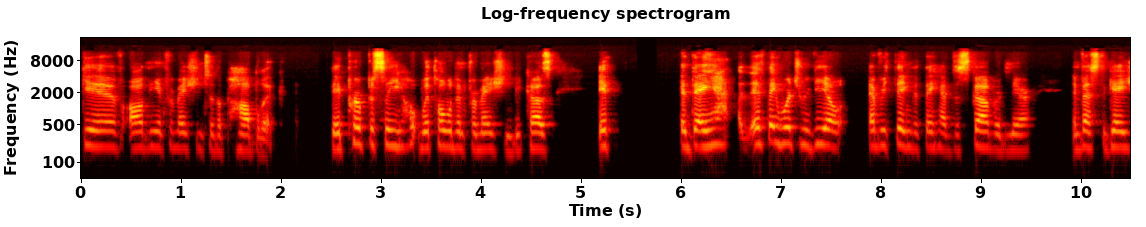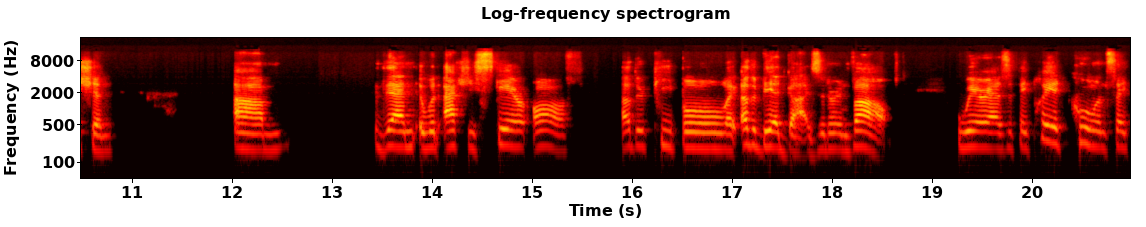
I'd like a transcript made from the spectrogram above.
give all the information to the public. They purposely withhold information because if they if they were to reveal everything that they have discovered in their investigation, um, then it would actually scare off other people, like other bad guys that are involved. Whereas if they play it cool and say,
